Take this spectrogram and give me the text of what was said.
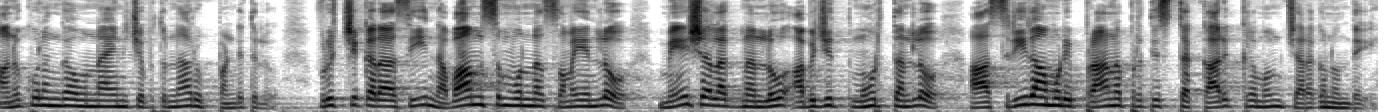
అనుకూలంగా ఉన్నాయని చెబుతున్నారు పండితులు. వృశ్చిక రాశి నవాంశం ఉన్న సమయంలో మేషలగ్నంలో అభిజిత్ ముహూర్తంలో ఆ శ్రీరాముడి ప్రాణప్రతిష్ట కార్యక్రమం జరగనుంది.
